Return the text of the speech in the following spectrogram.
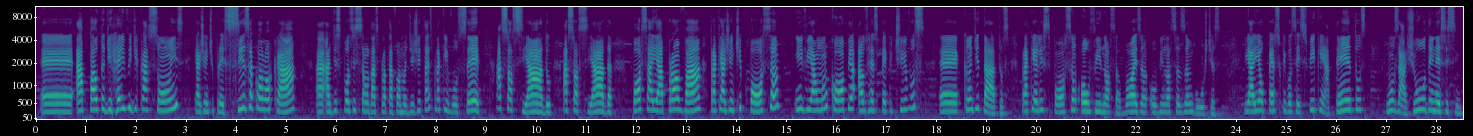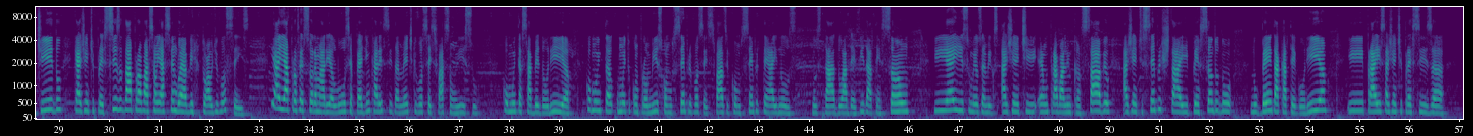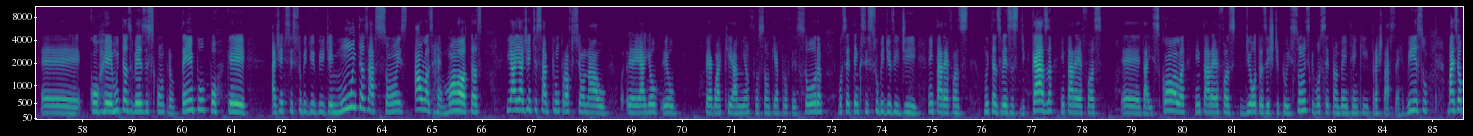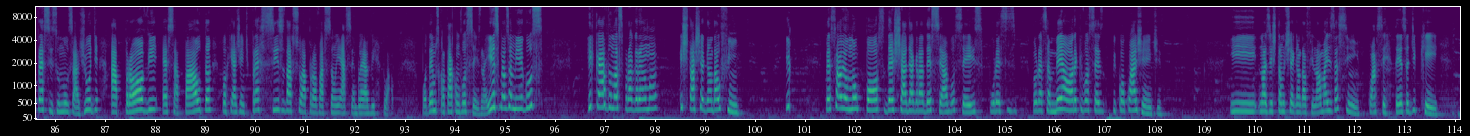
é, a pauta de reivindicações que a gente precisa colocar à, à disposição das plataformas digitais para que você, associado, associada, possa aí aprovar para que a gente possa enviar uma cópia aos respectivos é, candidatos, para que eles possam ouvir nossa voz, ouvir nossas angústias. E aí eu peço que vocês fiquem atentos, nos ajudem nesse sentido, que a gente precisa da aprovação e assembleia virtual de vocês. E aí a professora Maria Lúcia pede encarecidamente que vocês façam isso com muita sabedoria, com, muita, com muito compromisso, como sempre vocês fazem, como sempre tem aí nos, nos dado a devida atenção. E é isso, meus amigos. A gente é um trabalho incansável, a gente sempre está aí pensando no, no bem da categoria. E para isso a gente precisa é, correr muitas vezes contra o tempo, porque a gente se subdivide em muitas ações, aulas remotas, e aí a gente sabe que um profissional, é, aí eu, eu pego aqui a minha função que é professora, você tem que se subdividir em tarefas muitas vezes de casa, em tarefas é, da escola, em tarefas de outras instituições que você também tem que prestar serviço. Mas eu preciso, nos ajude, aprove essa pauta, porque a gente precisa da sua aprovação em assembleia virtual. Podemos contar com vocês, não é isso, meus amigos? Ricardo, nosso programa está chegando ao fim. E, pessoal, eu não posso deixar de agradecer a vocês por esses por essa meia hora que você ficou com a gente. E nós estamos chegando ao final, mas assim, com a certeza de que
